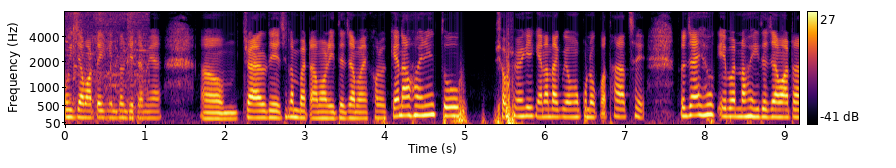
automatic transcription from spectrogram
ওই জামাটাই কিনতাম যেটা আমি ট্রায়াল দিয়েছিলাম বাট আমার ঈদের জামা এখনও কেনা হয়নি। তো সবসময় কি কেনা লাগবে এমন কোনো কথা আছে? তো যাই হোক, এবার না হয় ঈদের জামাটা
